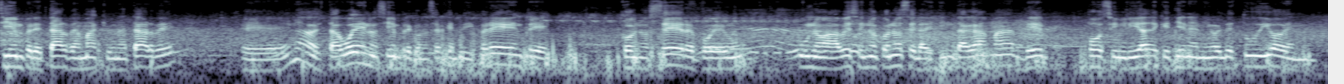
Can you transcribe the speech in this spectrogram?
siempre tarda más que una tarde, eh, no, está bueno siempre conocer gente diferente, conocer, pues uno a veces no conoce la distinta gama de posibilidades que tiene a nivel de estudio en,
